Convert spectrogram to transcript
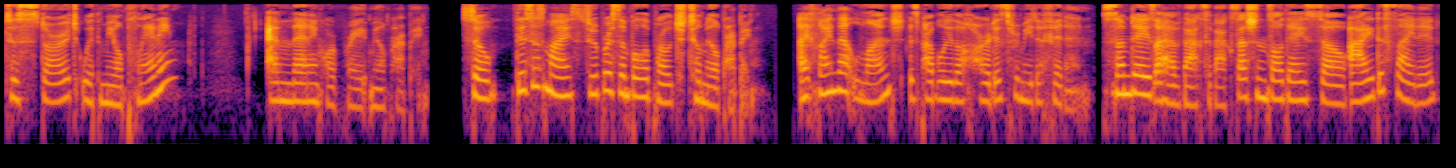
to start with meal planning and then incorporate meal prepping. So this is my super simple approach to meal prepping. I find that lunch is probably the hardest for me to fit in. Some days I have back to back sessions all day, so I decided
